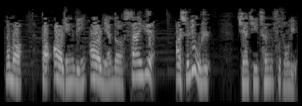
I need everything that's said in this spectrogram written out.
那么到二零零二年的三月二十六日，钱其琛副总理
